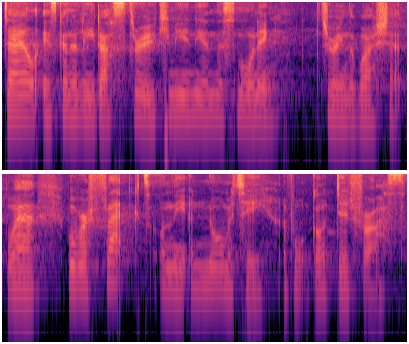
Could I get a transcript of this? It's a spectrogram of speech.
Dale is going to lead us through communion this morning during the worship, where we'll reflect on the enormity of what God did for us.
